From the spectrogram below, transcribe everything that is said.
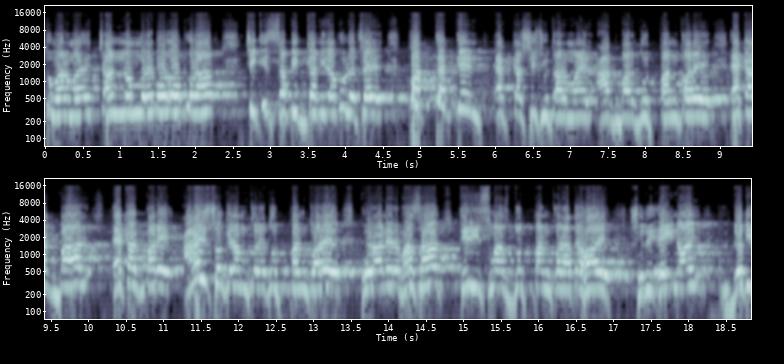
তোমার মায়ের চার নম্বরে বড় অপরাধ। চিকিৎসা বিজ্ঞানীরা বলেছে, প্রত্যেক দিন একটা শিশু তার মায়ের আটবার দুধ পান করে, এক একবার, এক একবারে আড়াইশো গ্রাম করে দুধ পান করে। কোরআনের ভাষা তিরিশ মাস দুধ পান করাতে হয়। শুধু এই নয়, যদি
